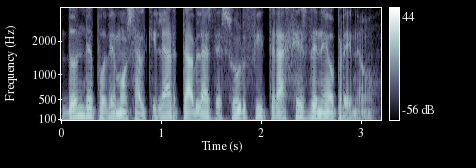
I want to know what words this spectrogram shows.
¿Dónde podemos alquilar tablas de surf y trajes de neopreno?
